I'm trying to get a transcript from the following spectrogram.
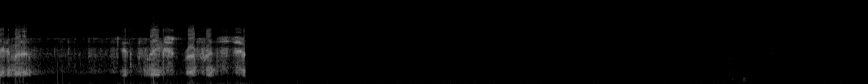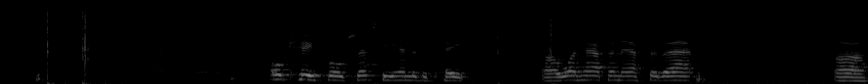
wait a minute. It makes reference to, Okay, folks, that's the end of the tape. Uh, what happened after that? Uh,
